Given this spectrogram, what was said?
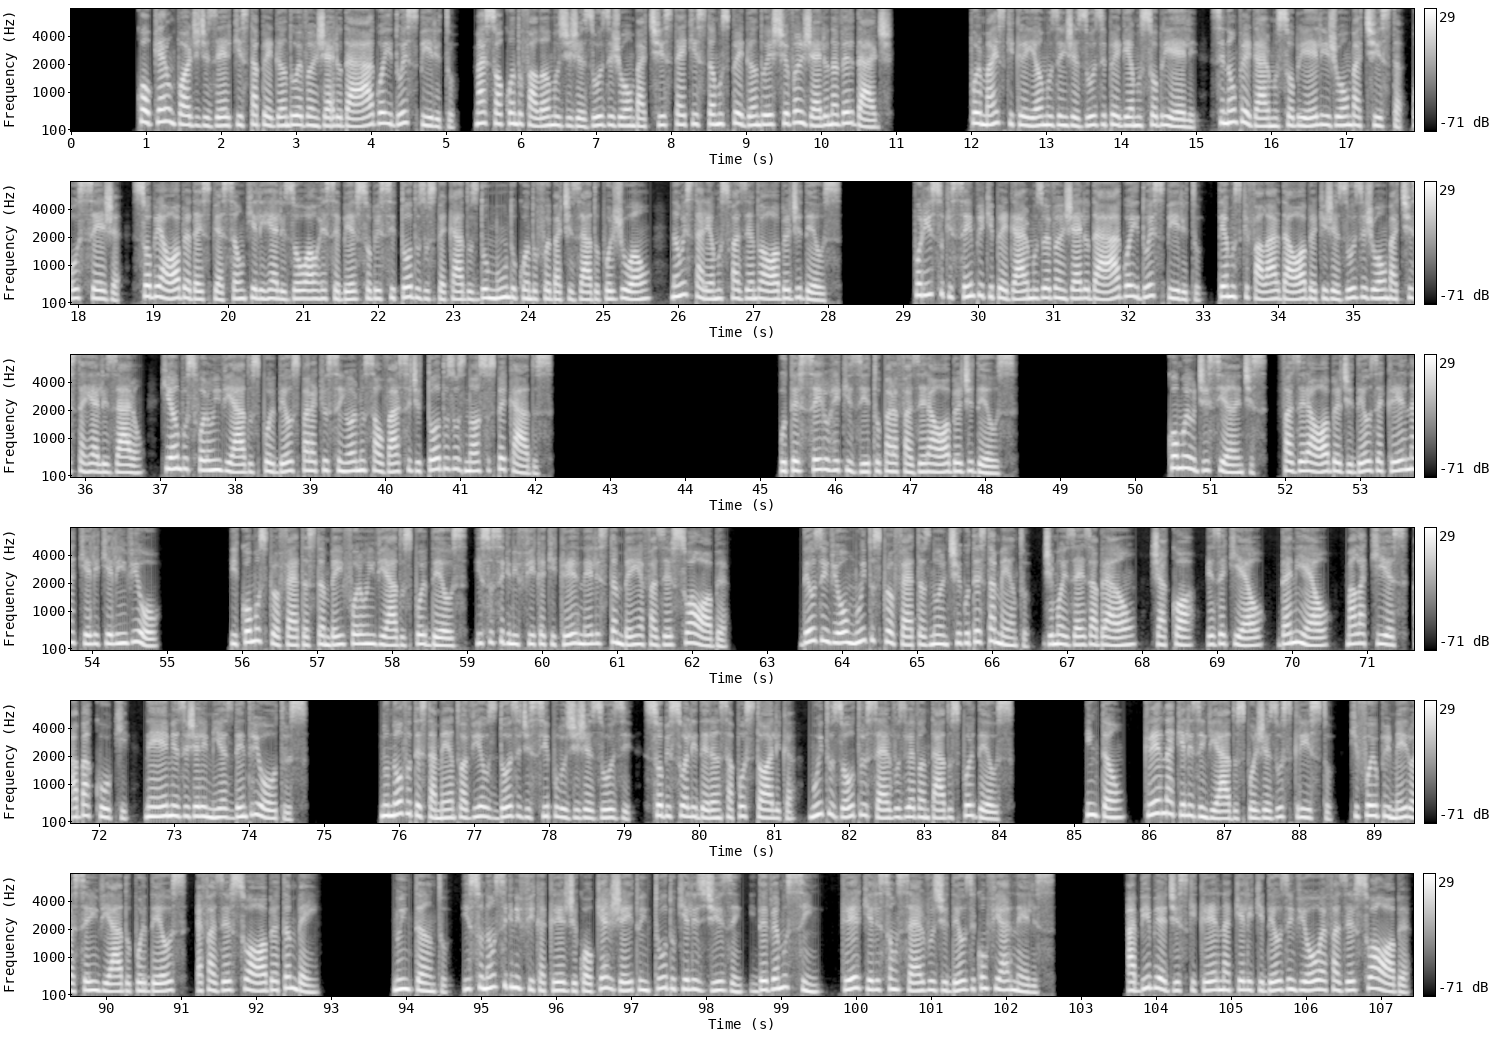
Qualquer um pode dizer que está pregando o Evangelho da água e do Espírito, mas só quando falamos de Jesus e João Batista é que estamos pregando este Evangelho na verdade. Por mais que creiamos em Jesus e preguemos sobre ele, se não pregarmos sobre ele e João Batista, ou seja, sobre a obra da expiação que ele realizou ao receber sobre si todos os pecados do mundo quando foi batizado por João, não estaremos fazendo a obra de Deus. Por isso que sempre que pregarmos o evangelho da água e do espírito, temos que falar da obra que Jesus e João Batista realizaram, que ambos foram enviados por Deus para que o Senhor nos salvasse de todos os nossos pecados. O terceiro requisito para fazer a obra de Deus. Como eu disse antes, fazer a obra de Deus é crer naquele que ele enviou. E como os profetas também foram enviados por Deus, isso significa que crer neles também é fazer sua obra. Deus enviou muitos profetas no Antigo Testamento, de Moisés a Abraão, Jacó, Ezequiel, Daniel, Malaquias, Abacuque, Neemias e Jeremias, dentre outros. No Novo Testamento havia os doze discípulos de Jesus e, sob sua liderança apostólica, muitos outros servos levantados por Deus. Então, crer naqueles enviados por Jesus Cristo, que foi o primeiro a ser enviado por Deus, é fazer sua obra também. No entanto, isso não significa crer de qualquer jeito em tudo o que eles dizem, e devemos sim, crer que eles são servos de Deus e confiar neles. A Bíblia diz que crer naquele que Deus enviou é fazer sua obra.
